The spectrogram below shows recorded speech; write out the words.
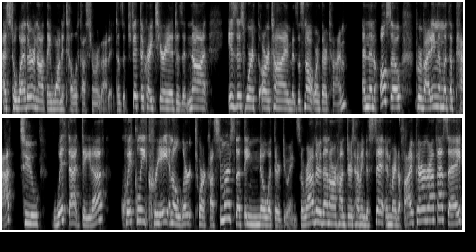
as to whether or not they want to tell a customer about it. Does it fit the criteria? Does it not? Is this worth our time? Is this not worth our time? And then also providing them with a path to, with that data, quickly create an alert to our customers so that they know what they're doing. So rather than our hunters having to sit and write a five paragraph essay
